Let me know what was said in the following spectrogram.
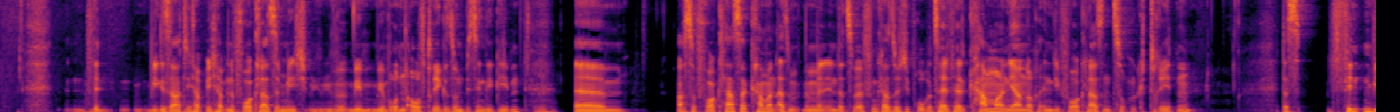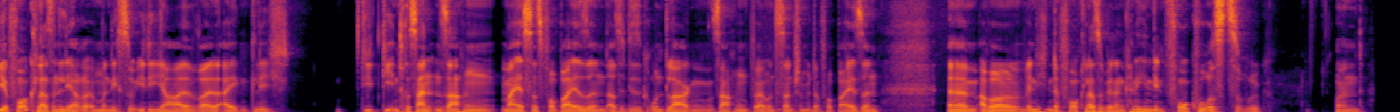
wie gesagt, ich habe ich hab eine Vorklasse, mich, mir, mir wurden Aufträge so ein bisschen gegeben. Mhm. Ähm, aus der Vorklasse kann man, also wenn man in der 12. Klasse durch die Probezeit fällt, kann man ja noch in die Vorklassen zurücktreten. Das finden wir Vorklassenlehrer immer nicht so ideal, weil eigentlich die, die interessanten Sachen meistens vorbei sind, also diese Grundlagensachen bei uns dann schon wieder vorbei sind. Ähm, aber wenn ich in der Vorklasse bin, dann kann ich in den Vorkurs zurück. Und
